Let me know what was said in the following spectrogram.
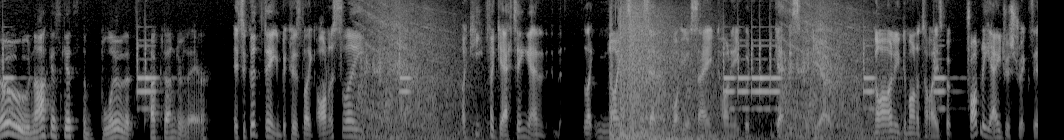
Ooh, Nockess gets the blue that's tucked under there. It's a good thing because, like, honestly, I keep forgetting, and like 90% of what you're saying, Connie, would get this video not only demonetized but probably age restricted.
